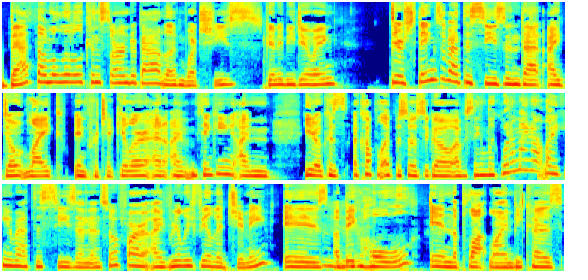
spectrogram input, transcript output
Beth, I'm a little concerned about and what she's going to be doing. There's things about this season that I don't like in particular. And I'm thinking I'm, you know, because a couple episodes ago, I was saying, like, what am I not liking about this season? And so far, I really feel that Jimmy is a big mm-hmm. hole in the plot line because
